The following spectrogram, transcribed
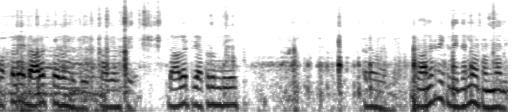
పక్కనే డాలర్ స్టోర్ ఉండిద్ది నాకు తెలిసి. డాలర్ ట్రీ ఎక్కడ అక్కడే ఉండండి టాయిలెట్ ఇక్కడ దగ్గరలో ఒకటి ఉండాలి.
